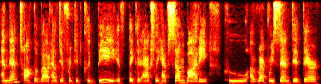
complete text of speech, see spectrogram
and then talk about how different it could be if they could actually have somebody who uh, represented their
